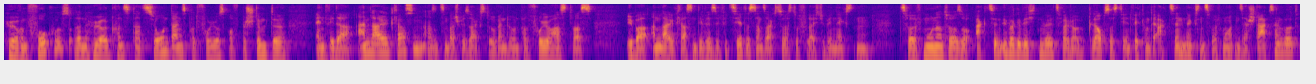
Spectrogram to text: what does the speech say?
höheren Fokus oder eine höhere Konzentration deines Portfolios auf bestimmte entweder Anlageklassen, also zum Beispiel sagst du, wenn du ein Portfolio hast, was über Anlageklassen diversifiziert ist, dann sagst du, dass du vielleicht über die nächsten zwölf Monate oder so Aktien übergewichten willst, weil du glaubst, dass die Entwicklung der Aktien in den nächsten zwölf Monaten sehr stark sein wird.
